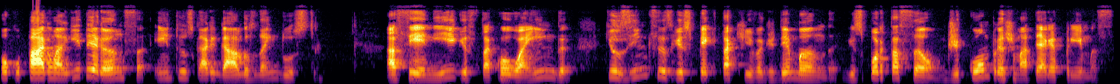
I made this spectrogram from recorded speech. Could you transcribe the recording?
ocuparam a liderança entre os gargalos da indústria. A CNI destacou ainda que os índices de expectativa de demanda, de exportação, de compras de matéria-primas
